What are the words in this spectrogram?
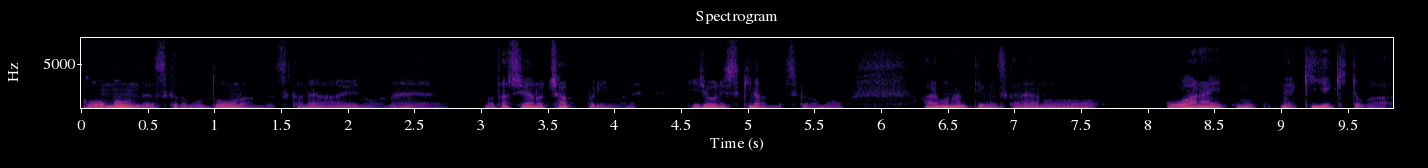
こう思うんですけども、どうなんですかね、ああいうのはね。私、あの、チャップリンはね、非常に好きなんですけども、あれもなんて言うんですかね、あの、お笑い、ね、喜劇とか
